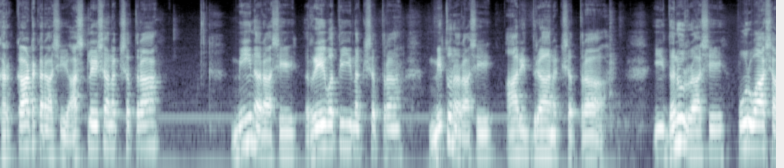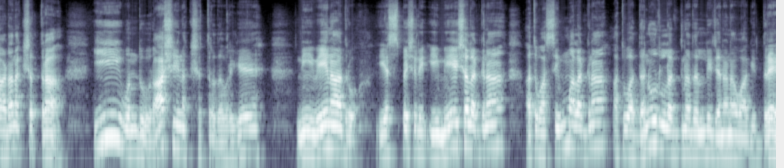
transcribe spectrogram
ಕರ್ಕಾಟಕ ರಾಶಿ ಆಶ್ಲೇಷ ನಕ್ಷತ್ರ, ಮೀನ ರಾಶಿ, ರೇವತಿ ನಕ್ಷತ್ರ, ಮಿಥುನ ರಾಶಿ ಆರಿದ್ರ ನಕ್ಷತ್ರ. ಈ ಧನುರ್ ರಾಶಿ, ಪೂರ್ವಾಷಾಢ ನಕ್ಷತ್ರ. ಈ ಒಂದು ರಾಶಿ ನಕ್ಷತ್ರದವರಿಗೆ ನೀವೇನಾದರೂ, ಎಸ್ಪೆಷಲಿ ಈ ಮೇಷ ಲಗ್ನ ಅಥವಾ ಸಿಂಹ ಲಗ್ನ ಅಥವಾ ಧನುರ್ ಲಗ್ನದಲ್ಲಿ ಜನನವಾಗಿದ್ದರೆ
